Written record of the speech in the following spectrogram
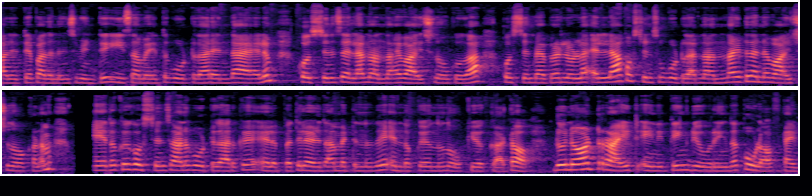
ആദ്യത്തെ പതിനഞ്ച് മിനിറ്റ് ഈ സമയത്ത് കൂട്ടുകാർ എന്തായാലും ക്വസ്റ്റ്യൻസ് എല്ലാം നന്നായി വായിച്ചു നോക്കുക ക്വസ്റ്റ്യൻ പേപ്പറിലുള്ള എല്ലാ ക്വസ്റ്റ്യൻസും കൂട്ടുകാർ നന്നായിട്ട് തന്നെ വായിച്ചു നോക്കണം ഏതൊക്കെ ക്വസ്റ്റ്യൻസ് ആണ് കൂട്ടുകാർക്ക് എളുപ്പത്തിൽ എഴുതാൻ പറ്റുന്നത് എന്നൊക്കെ ഒന്ന് നോക്കി വെക്കുക കേട്ടോ do not write anything during the cool off time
